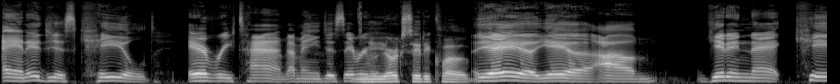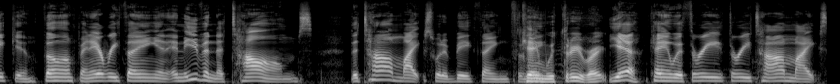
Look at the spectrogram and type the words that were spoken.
and it just killed every time. I mean just every New York City club. yeah, yeah. Um, getting that kick and thump and everything, and, and even the toms. The tom mics were a big thing for Came me. with three, right? Yeah, came with three three tom mics,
